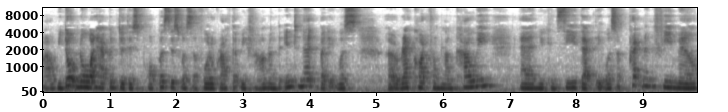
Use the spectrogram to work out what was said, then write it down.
uh, we don't know what happened to this porpoise. This was a photograph that we found on the internet, but it was a record from Langkawi, and you can see that it was a pregnant female,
